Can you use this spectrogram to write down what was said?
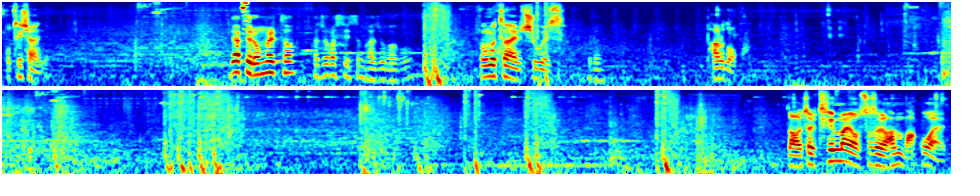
어떻게 찾았냐 내 앞에 롱멜터 가져갈 수 있으면 가져가고 롱매트 나입 쥐고 있어 그래 바로 넣고 나 어차피 트림마인 없어서 한번 맞고 가야 돼.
